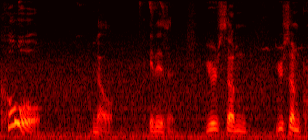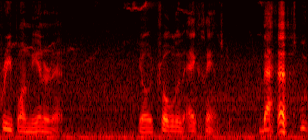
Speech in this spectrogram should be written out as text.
Cool. No, it isn't. You're some you're some creep on the internet. You know, trolling X hamster. That's who,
